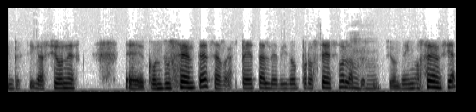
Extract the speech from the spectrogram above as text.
investigaciones eh, conducentes, se respeta el debido proceso, la presunción de inocencia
